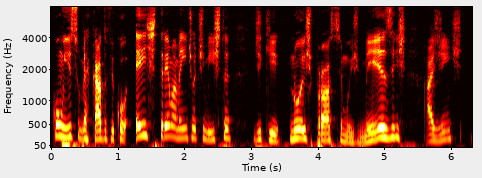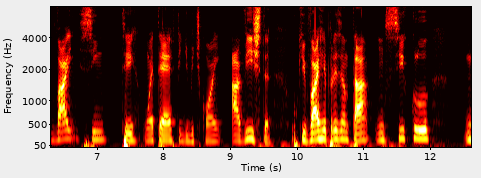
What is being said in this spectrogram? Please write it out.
Com isso, o mercado ficou extremamente otimista de que nos próximos meses a gente vai sim ter um ETF de Bitcoin à vista, o que vai representar um ciclo, um,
